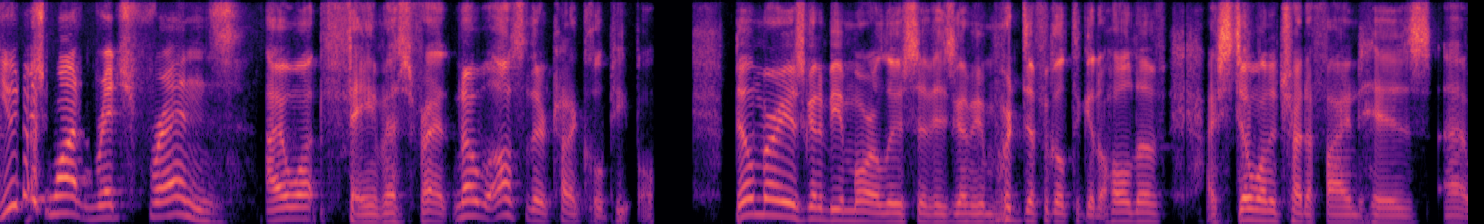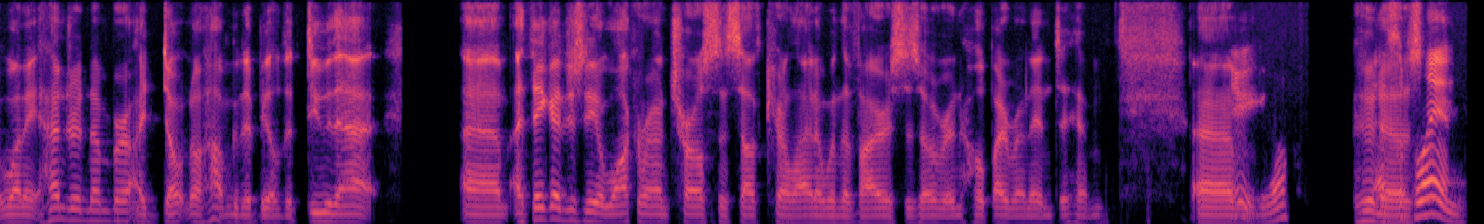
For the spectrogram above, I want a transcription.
You just want rich friends. I want famous friends. No, also they're kind of cool people. Bill Murray is going to be more elusive. He's going to be more difficult to get a hold of. I still want to try to find his uh, 1 800 number. I don't know how I'm going to be able to do that. Um, I think I just need to walk around Charleston, South Carolina when the virus is over and hope I run into him. Um, there you go. Who That's knows? the plan.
